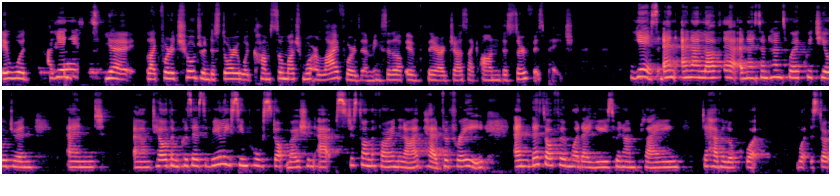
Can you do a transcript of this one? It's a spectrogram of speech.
it would yes. Yeah, like for the children, the story would come so much more alive for them instead of if they are just like on the surface page. Yes, and and I love that, and I sometimes work with children and um, tell them because there's really simple stop motion apps just on the phone and iPad for free, and that's often what I use when I'm playing to have a look what what the stop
